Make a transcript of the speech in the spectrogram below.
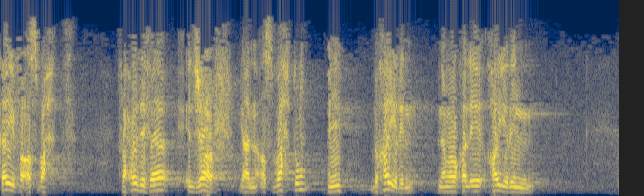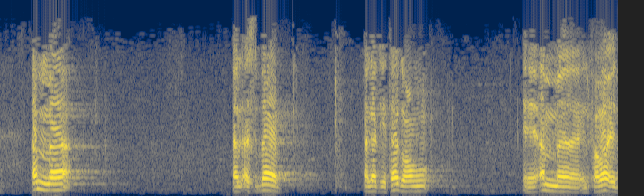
كيف أصبحت؟ فحذف الجار يعني أصبحت إيه؟ بخير إنما وقال إيه؟ خير. أما الأسباب التي تدعو إيه، أما الفوائد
